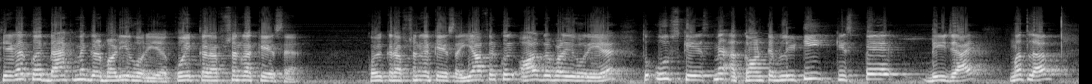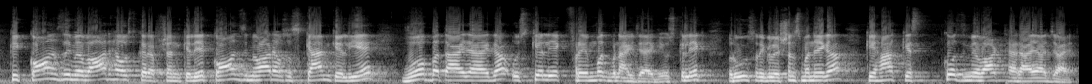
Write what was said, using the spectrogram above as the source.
कि अगर कोई बैंक में गड़बड़ी हो रही है, कोई करप्शन का केस है, कोई करप्शन का केस है, या फिर कोई और गड़बड़ी हो रही है तो उस केस में अकाउंटेबिलिटी किस पे दी जाए? मतलब कि कौन जिम्मेवार है उस करप्शन के लिए, कौन जिम्मेवार है उस स्कैम के लिए, वो बताया जाएगा, उसके लिए एक फ्रेमवर्क बनाई जाएगी। उसके लिए एक रूल्स रेगुलेशंस बनेगा कि हाँ किसको जिम्मेवार ठहराया जाए।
